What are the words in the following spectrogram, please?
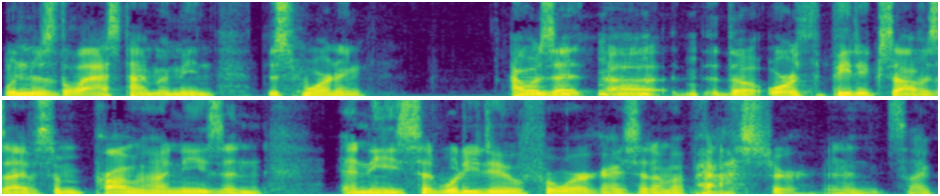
when was the last time i mean this morning I was at uh, the orthopedics office. I have some problem with my knees, and and he said, "What do you do for work?" I said, "I'm a pastor." And it's like,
